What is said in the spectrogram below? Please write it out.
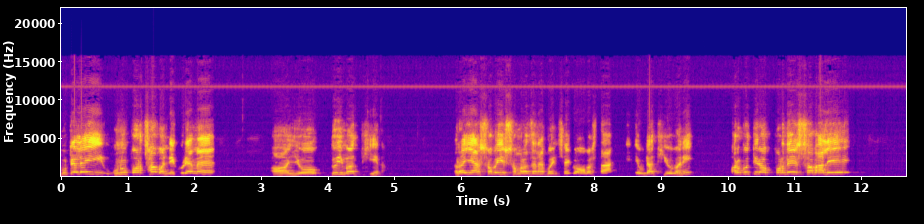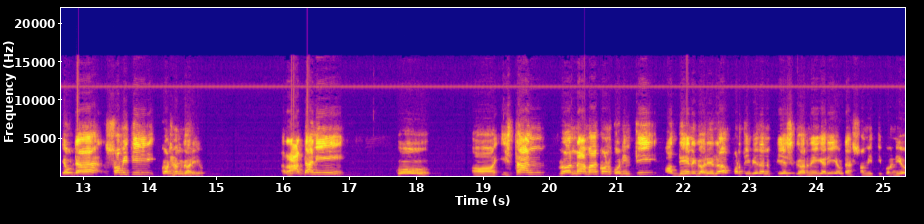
बुटलै हुनुपर्छ भन्ने कुरामा यो दुई मत थिएन। र यहाँ सबै संरचना बनिसकेको अवस्था एउटा थियो भने अर्कोतिर प्रदेश सभाले एउटा समिति गठन गर्यो। राजधानीको स्थान र नामाकरणको निम्ति अध्ययन गरेर प्रतिवेदन पेस गर्ने गरी एउटा समिति बन्यो।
